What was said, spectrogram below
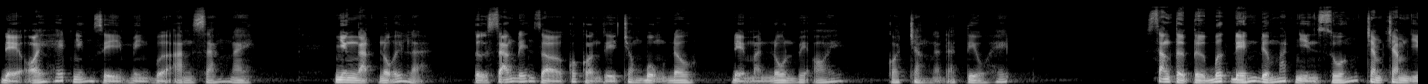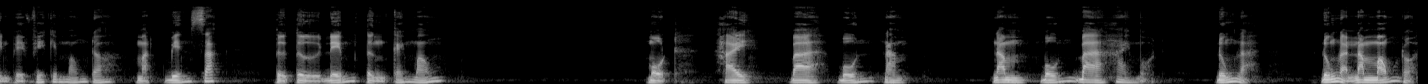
Để ói hết những gì mình vừa ăn sáng nay. Nhưng ngặt nỗi là Từ sáng đến giờ có còn gì trong bụng đâu Để mà nôn với ói, Có chăng là đã tiêu hết. Sang từ từ bước đến đưa mắt nhìn xuống, Chăm chăm nhìn về phía cái móng đó, Mặt biến sắc, Từ từ đếm từng cái móng. Một, hai, ba, bốn, năm. 5, 4, 3, 2, 1 Đúng là, đúng là năm móng rồi.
